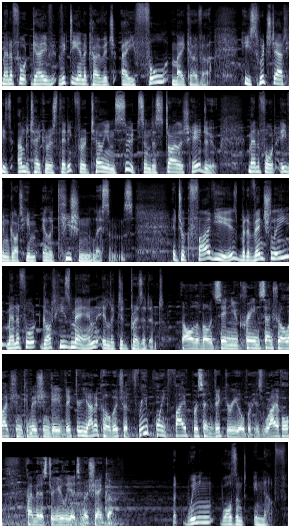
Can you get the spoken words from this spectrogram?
Manafort gave Viktor Yanukovych a full makeover. He switched out his Undertaker aesthetic for Italian suits and a stylish hairdo. Manafort even got him elocution lessons. It took five years, but eventually Manafort got his man elected president. With all the votes in, Ukraine's Central Election Commission gave Viktor Yanukovych a 3.5% victory over his rival, Prime Minister Yulia Tymoshenko. But winning wasn't enough.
